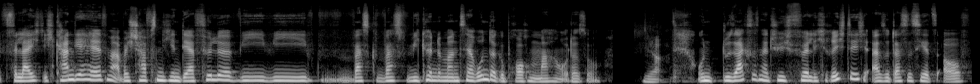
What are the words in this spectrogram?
vielleicht, ich kann dir helfen, aber ich schaffe es nicht in der Fülle, wie, wie, was, was, wie könnte man es heruntergebrochen machen oder so. Ja. Und du sagst es natürlich völlig richtig, also das ist jetzt auf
